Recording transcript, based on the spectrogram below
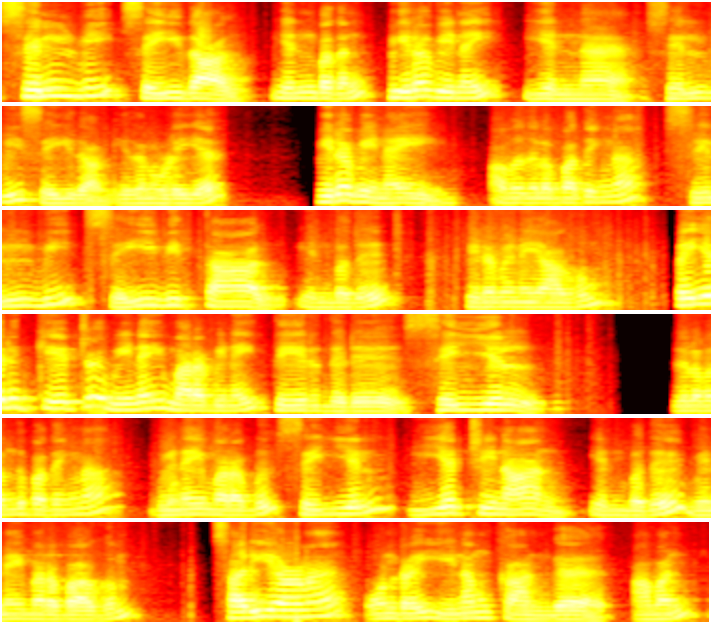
செல்வி செய்தால் என்பதன் பிறவினை என்ன? செல்வி செய்தால் இதனுடைய பிறவினை. அதில் பார்த்தீங்கன்னா செல்வி செய்வித்தால் என்பது பிறவினையாகும். பெயருக்கேற்ற வினை மரபினை தேர்ந்தெடு. செய்யில். இதில் வந்து பார்த்தீங்கன்னா வினை மரபு செய்யில் இயற்றினான் என்பது வினை மரபாகும். சரியான ஒன்றை இனம் காண்க. அவன்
